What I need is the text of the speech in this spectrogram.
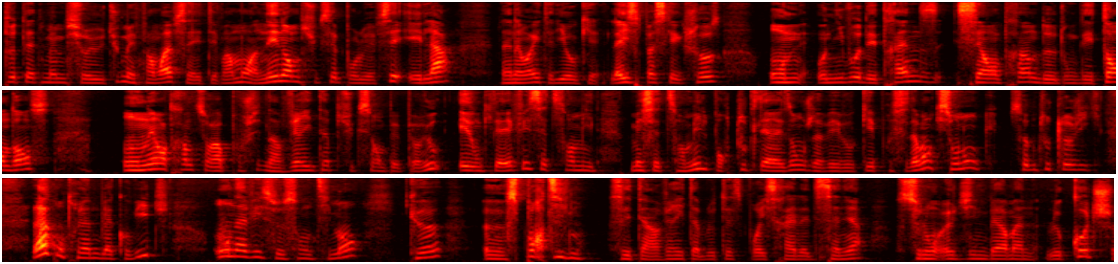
peut-être même sur YouTube, mais enfin bref, ça a été vraiment un énorme succès pour l'UFC, et là, Dana White a dit, ok, là il se passe quelque chose, au niveau des trends, c'est en train de, donc des tendances, on est en train de se rapprocher d'un véritable succès en pay-per-view. Et donc, il avait fait 700 000. Mais 700 000 pour toutes les raisons que j'avais évoquées précédemment, qui sont donc, somme toute, logiques. Là, contre Yann Blakovic, on avait ce sentiment que, euh, sportivement, c'était un véritable test pour Israël Adesanya. Selon Eugene Berman, le coach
